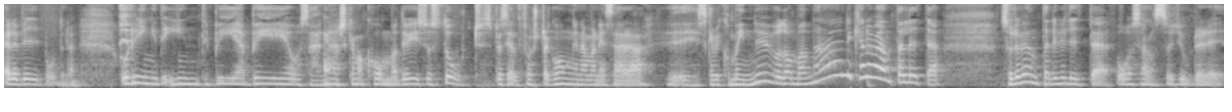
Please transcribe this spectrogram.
Eller vi bodde där. Och ringde in till BB och så här, när ska man komma? Det är ju så stort, speciellt första gången när man är så här, eh, ska vi komma in nu? Och de bara, nej, det kan du vänta lite. Så då väntade vi lite och sen så gjorde det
